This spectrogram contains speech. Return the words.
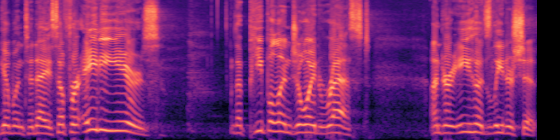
good one today. So, for 80 years, the people enjoyed rest under Ehud's leadership.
